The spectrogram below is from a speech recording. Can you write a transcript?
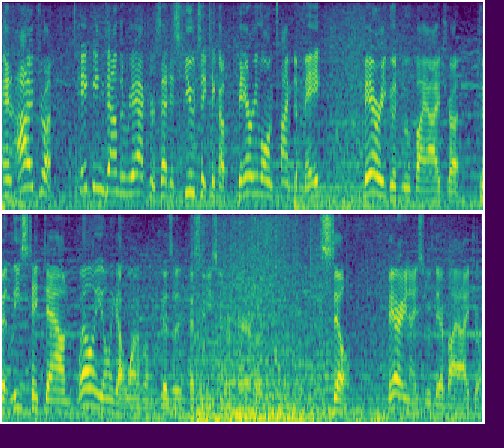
and Idra taking down the reactors. That is huge. They take a very long time to make. Very good move by Idra to at least take down. Well, he only got one of them because SCV's going to repair it, but still, very nice move there by Idra.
